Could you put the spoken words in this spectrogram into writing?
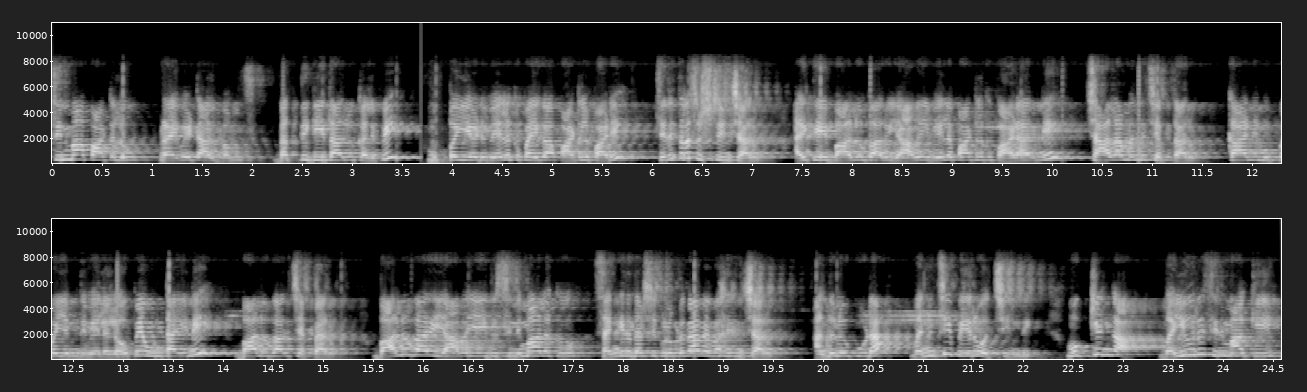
సినిమా పాటలు ప్రైవేట్ ఆల్బమ్స్ భక్తి గీతాలు కలిపి ముప్పై ఏడు వేలకు పైగా పాటలు పాడి చరిత్ర సృష్టించారు. అయితే బాలు గారు యాభై వేల పాటలకు పాడారని చాలా మంది చెప్తారు. కానీ ముప్పై ఎనిమిది వేల లోపే ఉంటాయని బాలు గారు చెప్పారు. బాలు గారు యాభై ఐదు సినిమాలకు సంగీత దర్శకుడుగా వ్యవహరించారు. అందులో కూడా మంచి పేరు వచ్చింది. ముఖ్యంగా మయూరి సినిమాకి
